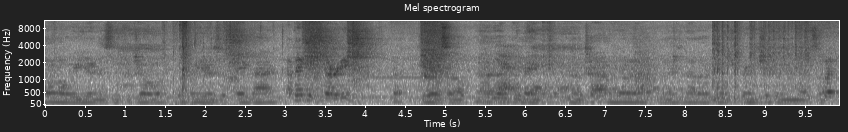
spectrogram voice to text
don't know what year this is for Joe. What year is this? Eight, nine? I think he's 30. Yeah, so, uh, I mean, you know, time's running out. You know, He's not a no spring chicken anymore, so. But, but And we have Tank Dell. One out of thirteen. the right for you. Like I say, Maxey is, man, his future's so bright. It, so, but you, you, so I like their future. But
